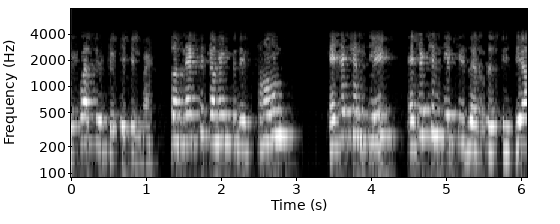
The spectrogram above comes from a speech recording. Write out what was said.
request you to keep in mind. So next coming to the sound ejection click. Ejection click is a physiology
